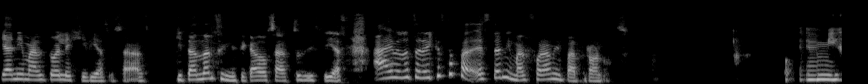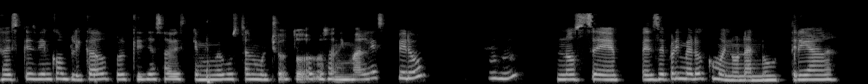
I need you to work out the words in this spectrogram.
¿qué animal tú elegirías? O sea, quitando el significado, o sea, tú dirías, ay, me gustaría que este, este animal fuera mi patrono. Mi hija, es que es bien complicado porque ya sabes que a mí me gustan mucho todos los animales, pero no sé, pensé primero como en una nutria,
